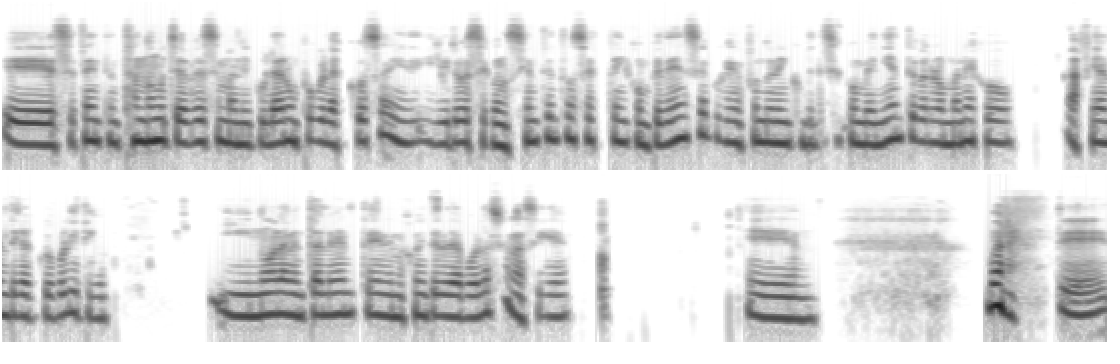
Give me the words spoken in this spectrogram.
eh, se está intentando muchas veces manipular un poco las cosas y, yo creo que se consiente entonces esta incompetencia, porque en el fondo es una incompetencia conveniente para los manejos a final de cálculo político y no lamentablemente en el mejor interés de la población, así que eh, bueno, este,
